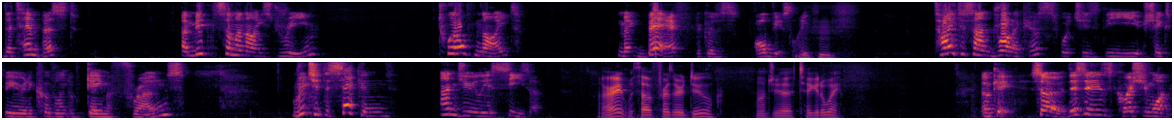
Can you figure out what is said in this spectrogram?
The Tempest, A Midsummer Night's Dream, Twelfth Night, Macbeth, because obviously, mm-hmm. Titus Andronicus, which is the Shakespearean equivalent of Game of Thrones, Richard II, and Julius Caesar. All right, without further ado, why don't you take it away? Okay, so this is question one.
